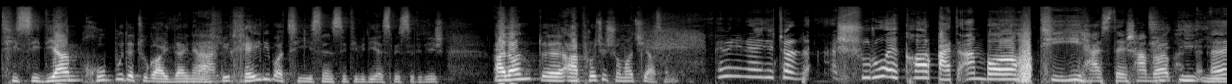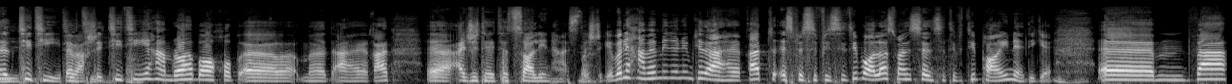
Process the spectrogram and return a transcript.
TCD هم خوب بوده تو guideline بله. اخیر. خیلی با TEE sensitivity specificity ش الان approach شما چی هست ببینید شروع کار قطعا با TEE هستش همراه TTE ببخشید. TTE. همراه با خب در حقیقت agitated saline هستش دیگه. ولی همه می‌دونیم که در حقیقت specificity بالاست ولی sensitivity پایینه دیگه. و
